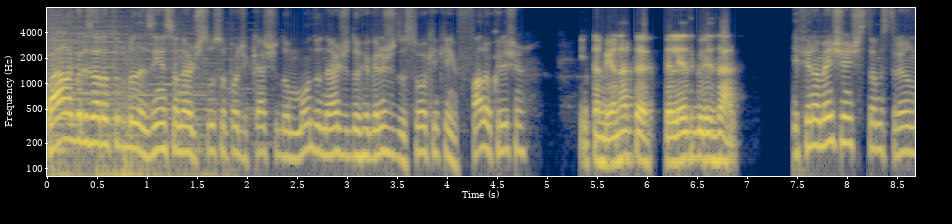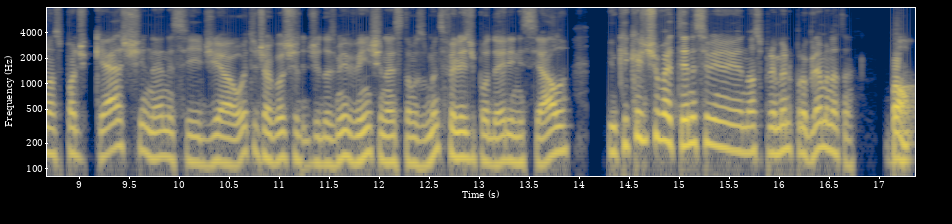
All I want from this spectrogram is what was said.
Fala, gurizada, tudo belezinha? Esse é o Nerd Sul, seu podcast do Mundo Nerd do Rio Grande do Sul. Aqui quem fala é o Christian. E também o Natan. Beleza, gurizada? E finalmente a gente estamos estreando nosso podcast, né, nesse dia 8 de agosto de 2020, né? Estamos muito felizes de poder iniciá-lo. E o que, que a gente vai ter nesse nosso primeiro programa, Nathan? Bom,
